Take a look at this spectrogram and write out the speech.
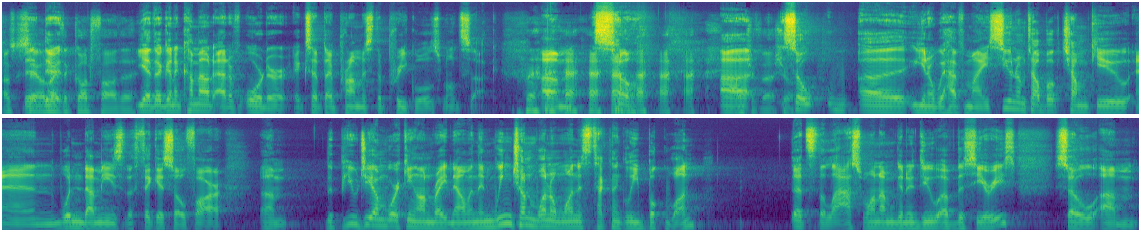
I was going to say, like The Godfather. yeah, they're going to come out out of order, except I promise the prequels won't suck. Um, so, Controversial. so uh, you know, we have my Siu Nim Tau book, Chum Kiu, and Wooden Dummies, the thickest so far. Um, the Biu Jee I'm working on right now, and then Wing Chun 101 is technically book one. That's the last one I'm going to do of the series. So um,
